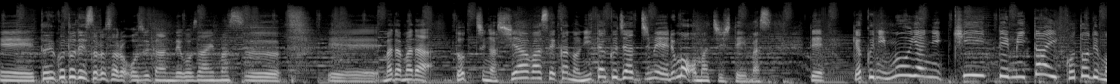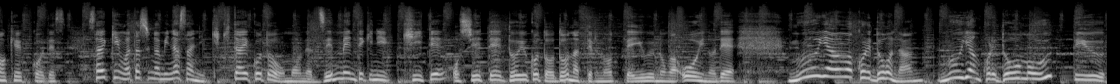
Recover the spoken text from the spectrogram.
えー、ということでそろそろお時間でございます、えー、まだまだどっちが幸せかの2択ジャッジメールもお待ちしています。で逆にムーヤに聞いてみたいことでも結構です。最近私が皆さんに聞きたいことを思うのは全面的に聞いて教えてどういうことをどうなってるのっていうのが多いのでムーヤンはこれどうなん？ムーヤンこれどう思うっていう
